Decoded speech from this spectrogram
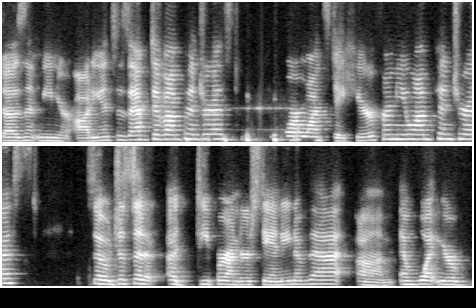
doesn't mean your audience is active on pinterest or wants to hear from you on pinterest so just a, a deeper understanding of that um, and what your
